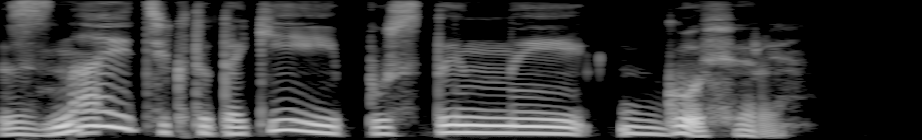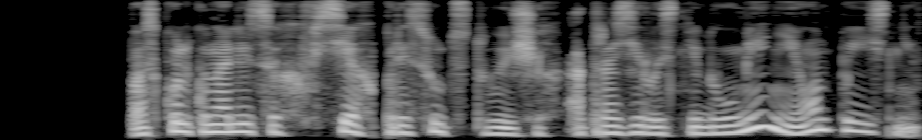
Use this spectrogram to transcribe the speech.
Знаете, кто такие пустынные гоферы? Поскольку на лицах всех присутствующих отразилось недоумение, он пояснил.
